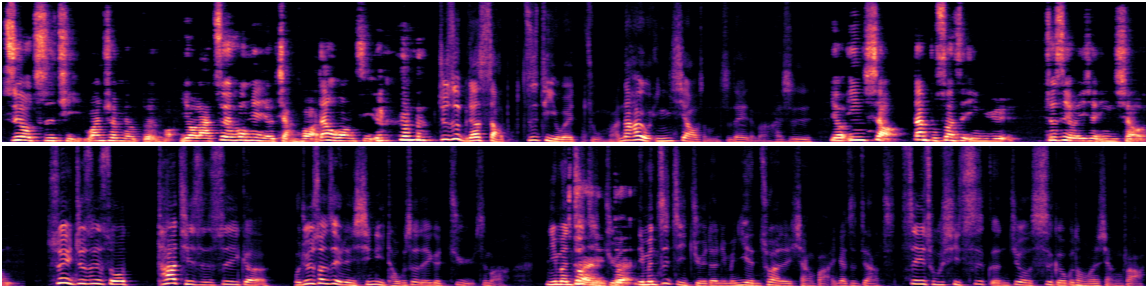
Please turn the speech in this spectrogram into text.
只有肢体，完全没有对话。有啦，最后面有讲话，但我忘记了。就是比较少肢体为主嘛。那还有音效什么之类的吗？还是有音效，但不算是音乐，就是有一些音效而已。所以就是说，它其实是一个，我觉得算是有点心理投射的一个剧，是吗？你们自己觉得，你们自己觉得，你们演出来的想法应该是这样子。这一出戏四个人就有四个不同的想法，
